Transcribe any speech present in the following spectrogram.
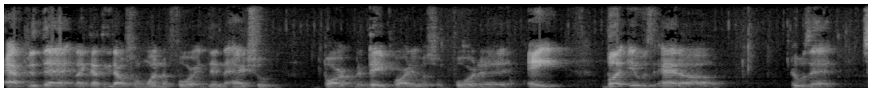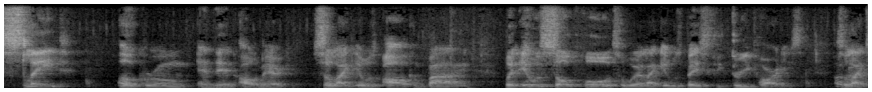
after that, like I think that was from one to four, and then the actual bar, the day party was from four to eight, but it was at uh, it was at Slate, Oak Room, and then All American. So like it was all combined, but it was so full to where like it was basically three parties. So like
